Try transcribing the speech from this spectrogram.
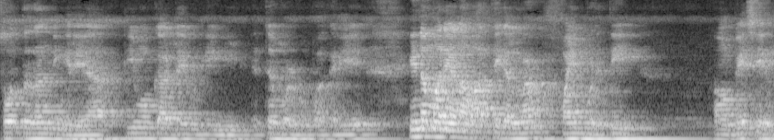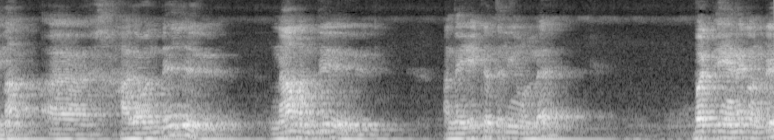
சோத்தை தான் திங்கிறியா திமுக டைம் எச்ச பொழப்பு பார்க்குறியே? இந்த மாதிரியான வார்த்தைகள்லாம் பயன்படுத்தி அவன் பேசியிருந்தான். அதை வந்து நான் வந்து அந்த இயக்கத்துலேயும் இல்லை. பட் எனக்கு வந்து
